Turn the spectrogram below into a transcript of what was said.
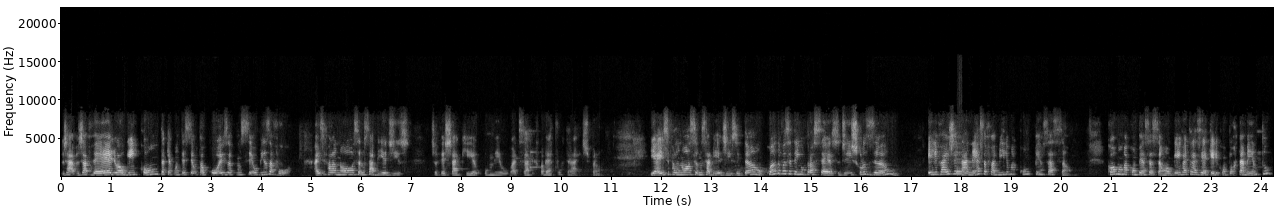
já, já velho, alguém conta que aconteceu tal coisa com seu bisavô. Aí você fala, nossa, não sabia disso. Deixa eu fechar aqui o meu WhatsApp que ficou aberto por trás. Pronto. E aí você fala, nossa, eu não sabia disso. Então, quando você tem um processo de exclusão, ele vai gerar nessa família uma compensação. Como uma compensação? Alguém vai trazer aquele comportamento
